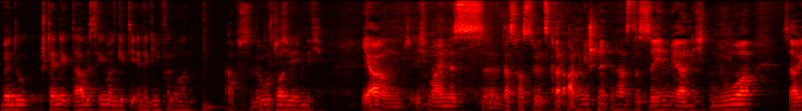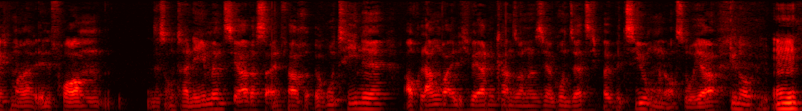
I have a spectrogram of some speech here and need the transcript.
wenn du ständig da bist, irgendwann geht die Energie verloren. Absolut. Das wollen wir eben nicht. Ja, und ich meine, das, das, was du jetzt gerade angeschnitten hast, das sehen wir ja nicht nur, sage ich mal, in Form des Unternehmens, ja, dass einfach Routine auch langweilig werden kann, sondern es ist ja grundsätzlich bei Beziehungen auch so, ja. Genau. Mhm.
